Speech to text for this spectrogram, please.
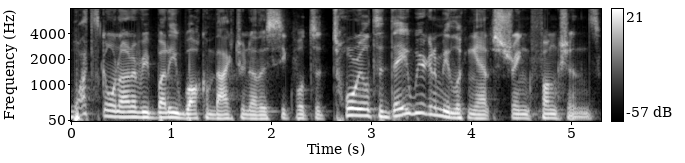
What's going on, everybody? Welcome back to another SQL tutorial. Today, we're going to be looking at string functions.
